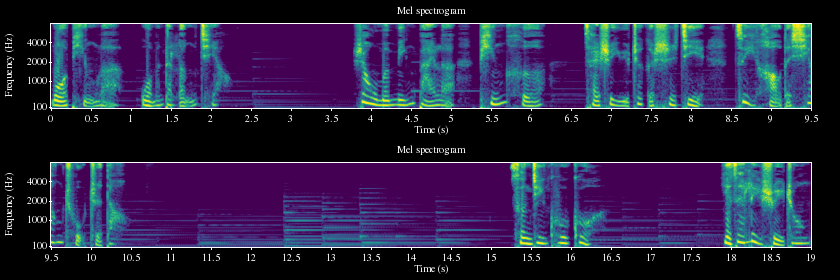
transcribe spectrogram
磨平了。我们的棱角，让我们明白了平和才是与这个世界最好的相处之道。曾经哭过，也在泪水中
